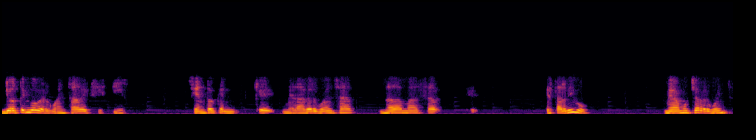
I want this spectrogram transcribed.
yo tengo vergüenza de existir. Siento que, que me da vergüenza nada más eh, estar vivo. Me da mucha vergüenza.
